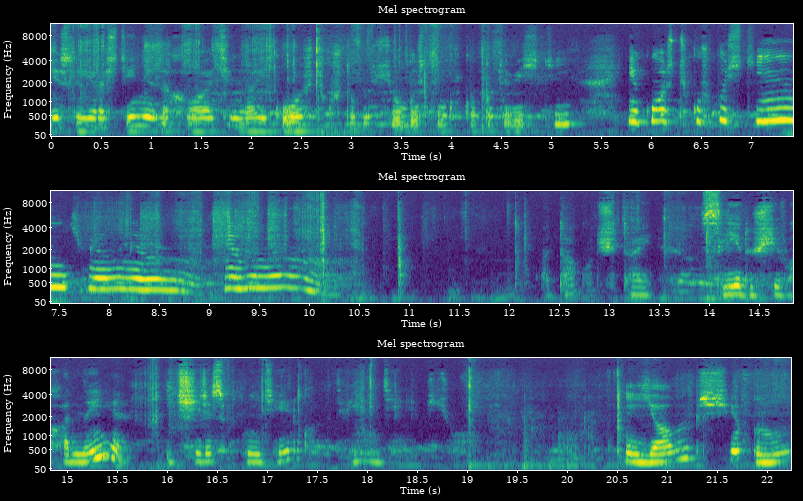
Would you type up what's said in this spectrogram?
если и растения захватим, да, и кошечку, чтобы все быстренько как-то довести. И кошечку впустить. Мяу-мяу. Мяу-мяу. Считай, следующие выходные и через вот неделю, как две недели, все. И я вообще... Вот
